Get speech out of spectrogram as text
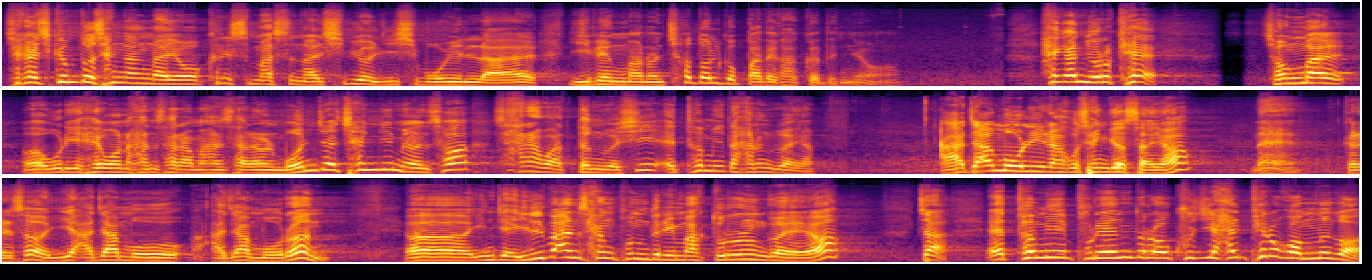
제가 지금도 생각나요. 크리스마스 날 12월 25일 날 200만 원 첫 월급 받아 갔거든요. 하여간 이렇게 정말 어, 우리 회원 한 사람 한 사람을 먼저 챙기면서 살아왔던 것이 애터미다 하는 거예요. 아자몰이라고 생겼어요. 네. 그래서 이 아자몰 아자몰은 어, 이제 일반 상품들이 막 들어오는 거예요. 자, 애터미 브랜드로 굳이 할 필요가 없는 거.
